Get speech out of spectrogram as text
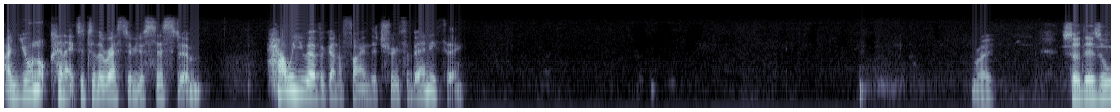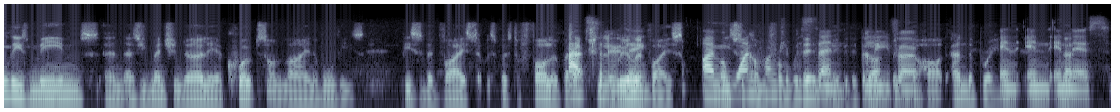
and you're not connected to the rest of your system, how are you ever going to find the truth of anything? Right. So there's all these memes and, as you mentioned earlier, quotes online of all these pieces of advice that we're supposed to follow. But Absolutely. actually, the real advice I'm needs a 100% to come from within, maybe the gut, maybe the heart, and the brain. In in in that, this,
